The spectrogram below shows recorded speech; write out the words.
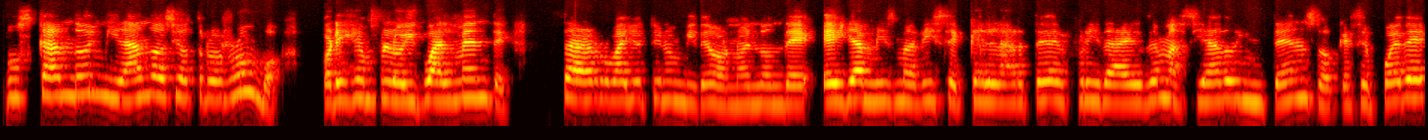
buscando y mirando hacia otro rumbo. Por ejemplo, igualmente, Sara Ruballo tiene un video, ¿no? En donde ella misma dice que el arte de Frida es demasiado intenso, que se puede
